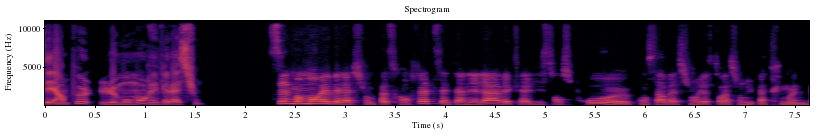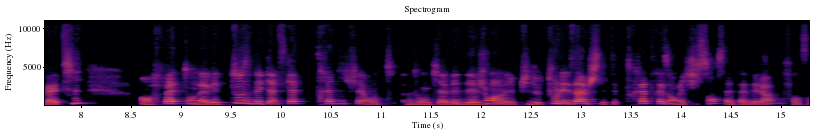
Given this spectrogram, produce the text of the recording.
c'est un peu le moment révélation c'est le moment révélation parce qu'en fait, cette année-là, avec la licence pro euh, conservation et restauration du patrimoine bâti, en fait, on avait tous des casquettes très différentes. Donc, il y avait des gens, et puis de tous les âges, c'était très, très enrichissant cette année-là. Enfin,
